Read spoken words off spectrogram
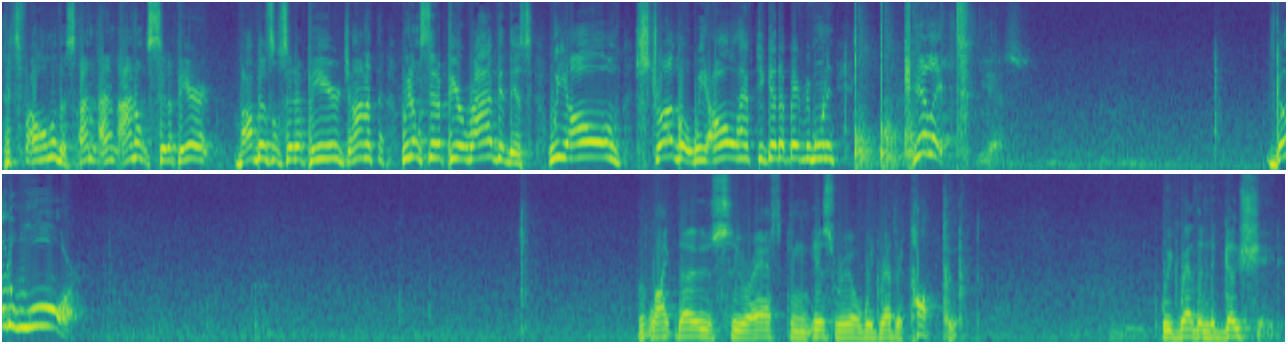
That's for all of us. I'm, I'm, I don't sit up here. Bob doesn't sit up here. Jonathan, we don't sit up here arrived at this. We all struggle. We all have to get up every morning. Kill it. Yes. Go to war. But like those who are asking Israel, we'd rather talk to it. We'd rather negotiate it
